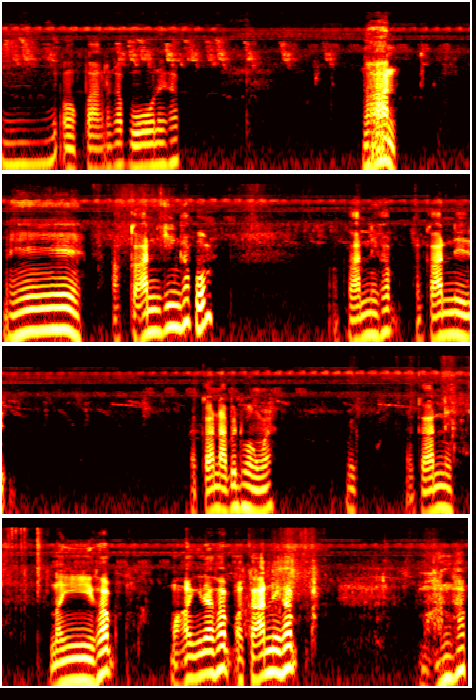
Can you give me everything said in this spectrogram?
อืมออกปากนะครับโวเลยครับ งานนี่อาการจริงครับผม อาการนี่ครับ อาการนี่ อาการน่าเป็นห่วงไหมอาการนี่นี่ครับหมาอีกแล้วครับ อาการนี่ครับหมานครับ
